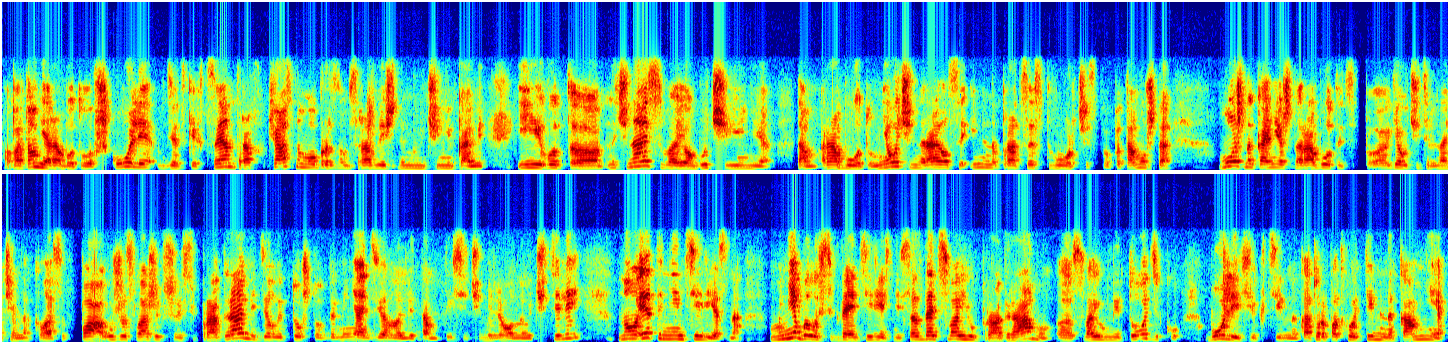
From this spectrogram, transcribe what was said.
А потом я работала в школе, в детских центрах, частным образом с различными учениками. И вот э, начиная свое обучение, там, работу, мне очень нравился именно процесс творчества, потому что можно, конечно, работать, э, я учитель начальных классов, по уже сложившейся программе, делать то, что до меня делали там тысячи, миллионы учителей, но это неинтересно. Мне было всегда интереснее создать свою программу, э, свою методику, более эффективную, которая подходит именно ко мне,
